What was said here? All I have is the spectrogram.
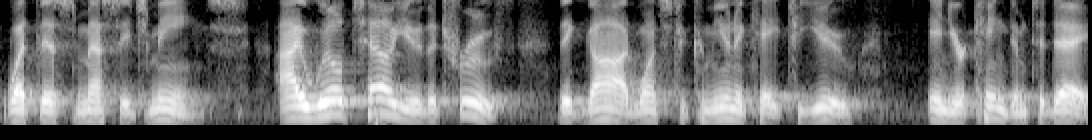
what this message means. I will tell you the truth that God wants to communicate to you in your kingdom today.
